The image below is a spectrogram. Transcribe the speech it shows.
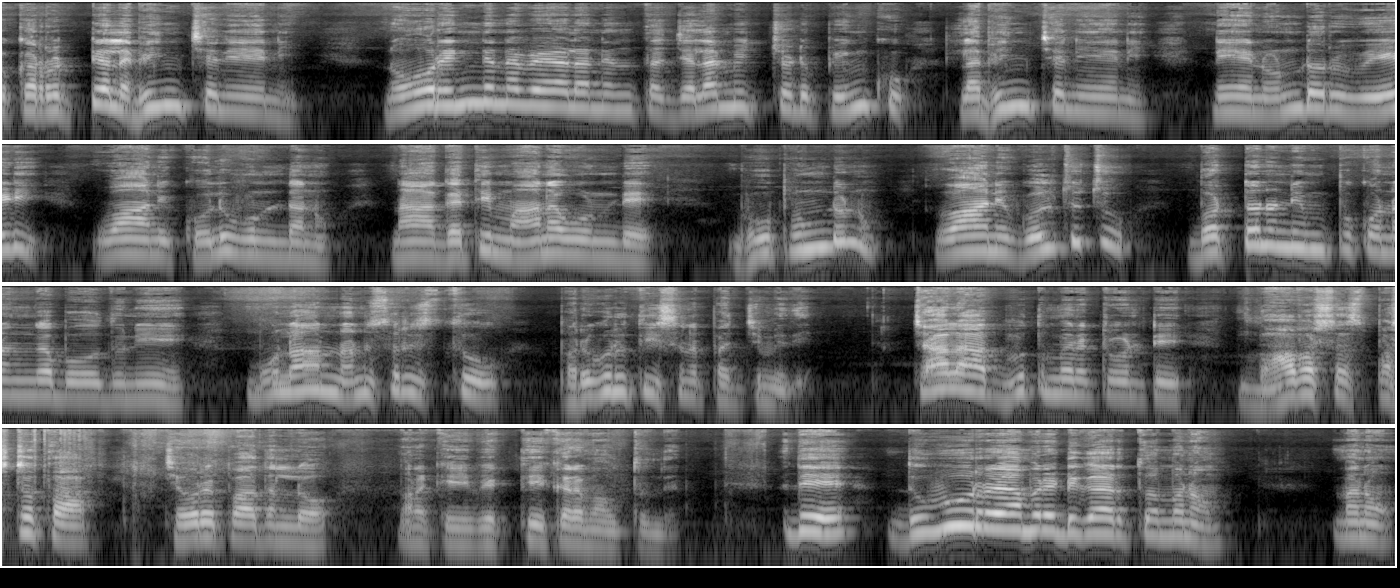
ఒక రొట్టె లభించనేని. నోరెండిన వేళనింత జలమిచ్చడు పెంకు లభించనేని. నేనుండరు వేడి వాని కొలువుండను. నా గతి మానవుండే. భూపుండును వాని గొల్చుచు బొట్టను నింపుకొనంగబోదునే. మూలాన్ని అనుసరిస్తూ పరుగులు తీసిన పద్యం ఇది చాలా అద్భుతమైనటువంటి భావ స్పష్టత చివరి పాదంలో మనకి వ్యక్తీకరం అవుతుంది అదే దువ్వూరు రామరెడ్డి గారితో మనం మనం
